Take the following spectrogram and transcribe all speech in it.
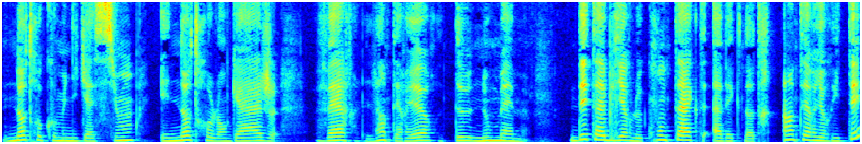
notre communication et notre langage vers l'intérieur de nous-mêmes d'établir le contact avec notre intériorité,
